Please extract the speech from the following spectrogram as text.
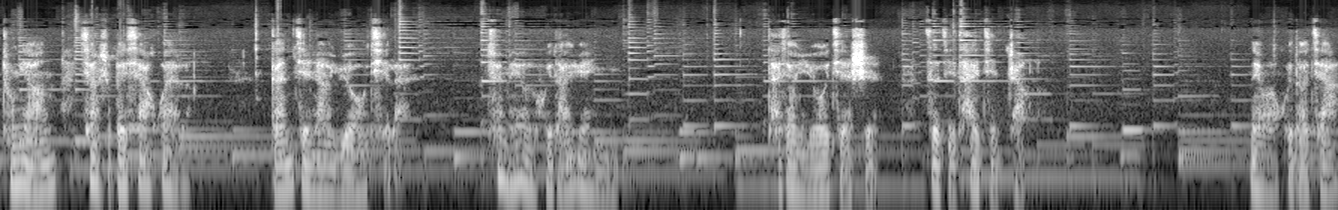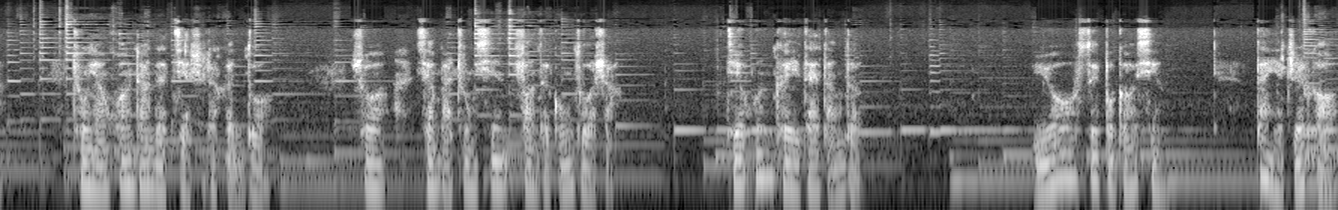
重阳像是被吓坏了。赶紧让于欧起来，却没有回答愿意。他向于欧解释自己太紧张了。那晚回到家，重阳慌张地解释了很多，说想把重心放在工作上，结婚可以再等等。于欧虽不高兴，但也只好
